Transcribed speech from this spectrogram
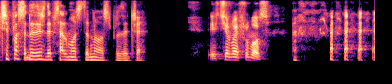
ce poți să ne zici de Psalmul 119? E cel mai frumos.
